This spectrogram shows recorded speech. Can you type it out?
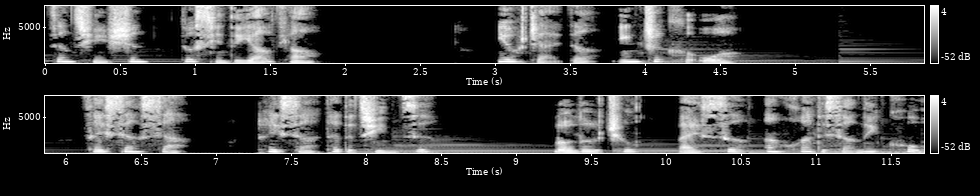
将全身都显得窈窕。又窄的阴之可握，再向下褪下她的裙子，裸露出白色暗花的小内裤，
